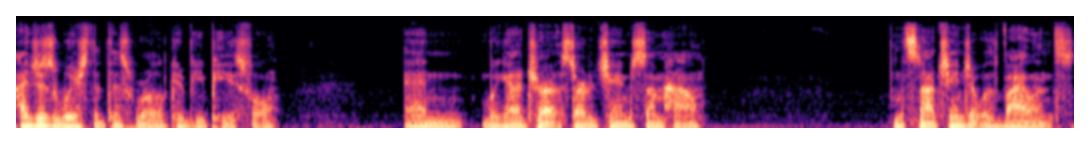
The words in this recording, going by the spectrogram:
I just wish that this world could be peaceful. And we gotta try start a change somehow. Let's not change it with violence.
